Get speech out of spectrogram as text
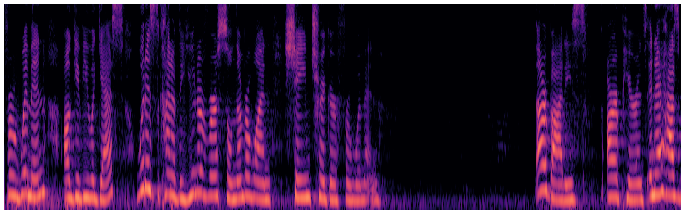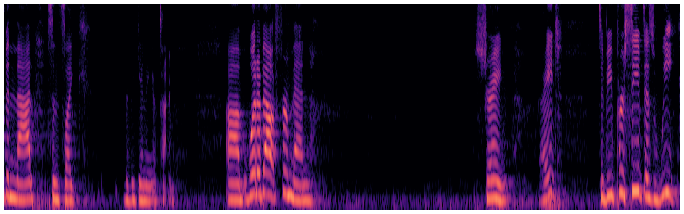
For women, I'll give you a guess. What is the kind of the universal number one shame trigger for women? Our bodies, our appearance. And it has been that since like the beginning of time. Um, what about for men? strength, right? To be perceived as weak.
